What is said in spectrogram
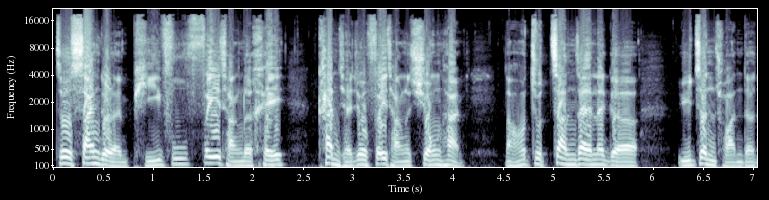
这三个人皮肤非常的黑，看起来就非常的凶悍，然后就站在那个渔政船的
